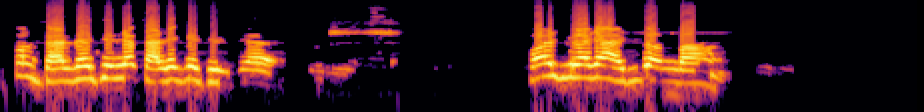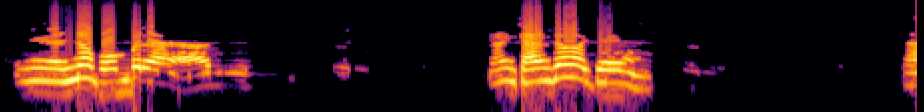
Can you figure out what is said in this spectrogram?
இப்போ கடைசியில கடைக்கு வச்சிருக்க போச்சு கடை அடிச்சாங்க நீ என்ன பொம்புற? நான் ஆ.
